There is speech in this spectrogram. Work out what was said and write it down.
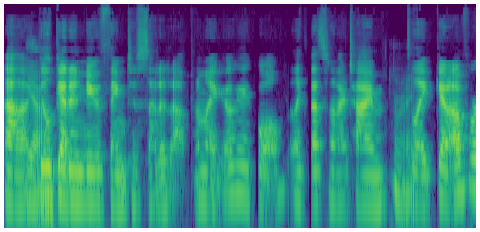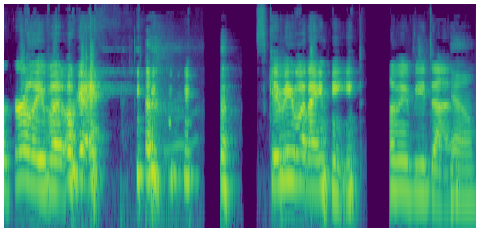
uh, yeah. you'll get a new thing to set it up. I'm like, okay, cool. Like that's another time right. to like get off work early, but okay. Just give me what I need. Let me be done. Yeah.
